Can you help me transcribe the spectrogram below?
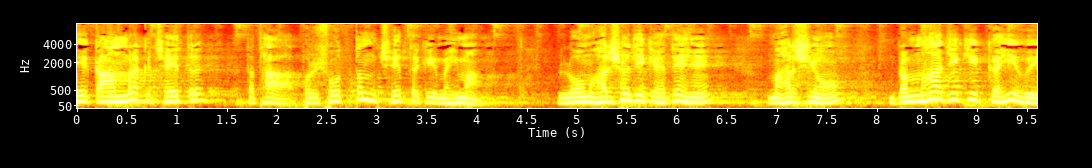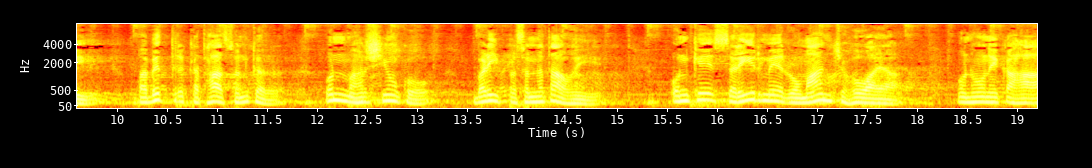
एकाम्रक क्षेत्र तथा पुरुषोत्तम क्षेत्र की महिमा। लोमहर्षण जी कहते हैं, महर्षियों, ब्रह्मा जी की कही हुई पवित्र कथा सुनकर उन महर्षियों को बड़ी प्रसन्नता हुई। उनके शरीर में रोमांच हो आया। उन्होंने कहा,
